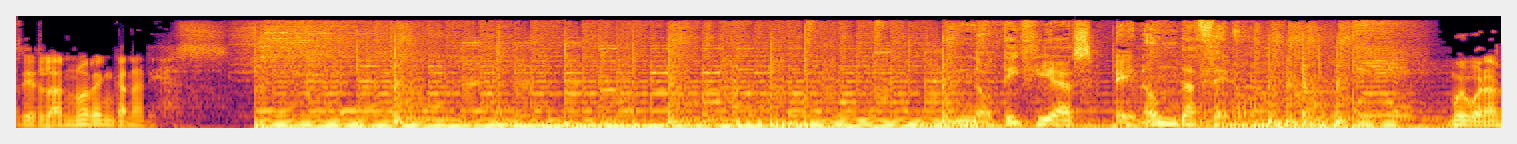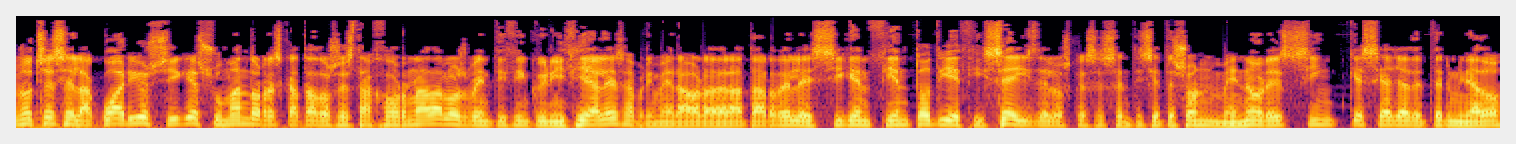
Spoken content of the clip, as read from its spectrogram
Las 10, las 9 en Canarias. Noticias en Onda Cero. Muy buenas noches. El Acuario sigue sumando rescatados esta jornada. Los 25 iniciales, a primera hora de la tarde, les siguen 116, de los que 67 son menores, sin que se haya determinado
